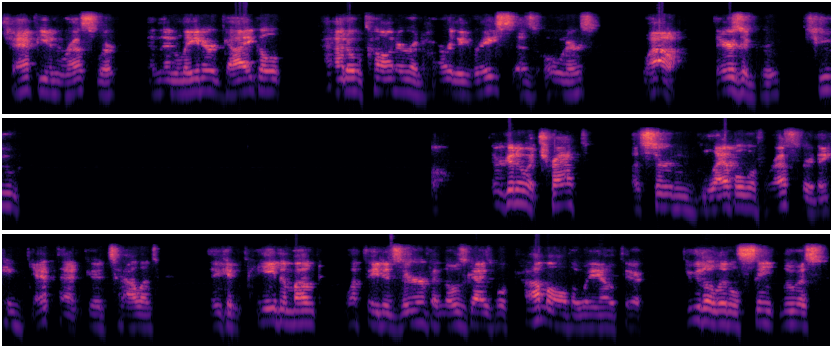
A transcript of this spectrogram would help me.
champion wrestler, and then later Geigel, Pat O'Connor, and Harley Race as owners. Wow, there's a group. Two. They're going to attract a certain level of wrestler. They can get that good talent. They can pay them out what they deserve, and those guys will come all the way out there, do the little St. Louis,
